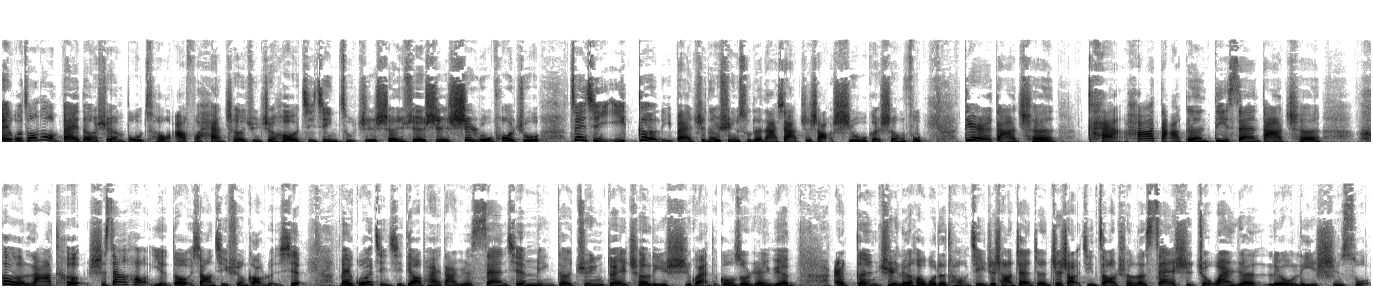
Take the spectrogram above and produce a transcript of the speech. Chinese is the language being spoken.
美国总统拜登宣布，从阿富汗撤军之后，激进组织神学士势如破竹，最近一个礼拜之内迅速的拿下至少十五个省府。第二大臣坎哈达跟第三大臣赫拉特十三号也都相继宣告沦陷。美国紧急调派大约三千名的军队撤离使馆的工作人员，而根据联合国的统计，这场战争至少已经造成了三十九万人流离失所。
